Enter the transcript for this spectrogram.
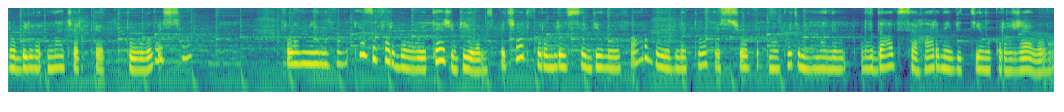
роблю начерки туловища фламінго і зафарбовую теж білим. Спочатку роблю все білою фарбою для того, щоб потім у мене вдався гарний відтінок рожевого.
